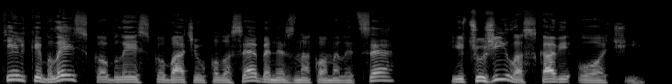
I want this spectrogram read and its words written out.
Тільки близько близько бачив коло себе незнакоме лице і чужі ласкаві очі.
